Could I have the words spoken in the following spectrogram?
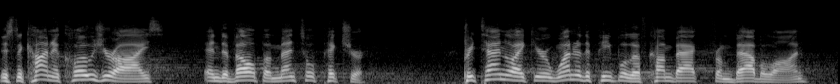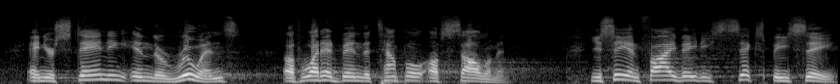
is to kind of close your eyes and develop a mental picture Pretend like you're one of the people that have come back from Babylon and you're standing in the ruins of what had been the Temple of Solomon. You see, in 586 BC,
